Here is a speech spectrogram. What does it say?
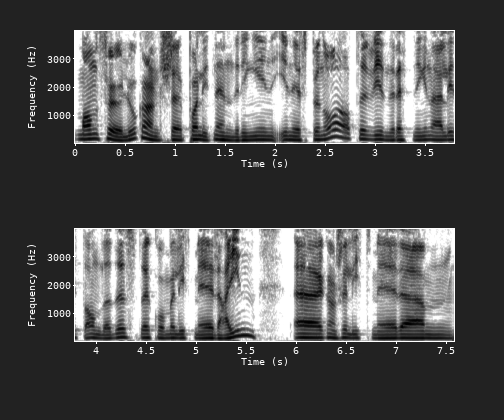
man føler jo kanskje på en liten endring i, i Nesbø nå, at vindretningen er litt annerledes. Det kommer litt mer regn. Eh, kanskje litt mer um,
